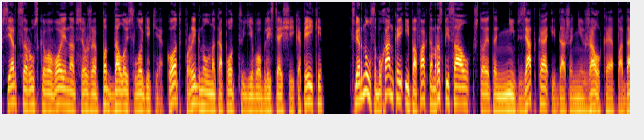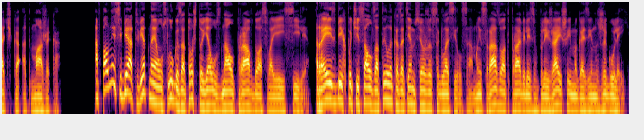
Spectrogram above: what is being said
сердце русского воина все же поддалось логике. Кот прыгнул на капот его блестящей копейки, свернулся буханкой и по фактам расписал, что это не взятка и даже не жалкая подачка от мажика а вполне себе ответная услуга за то, что я узнал правду о своей силе. Рейсбих почесал затылок, а затем все же согласился. Мы сразу отправились в ближайший магазин «Жигулей».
